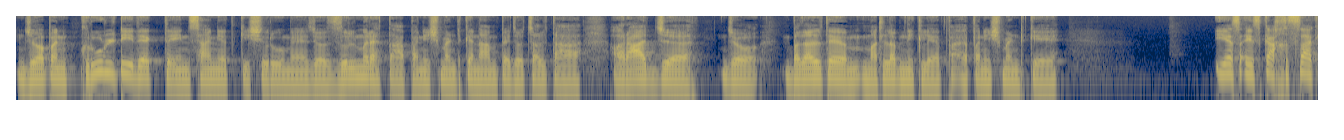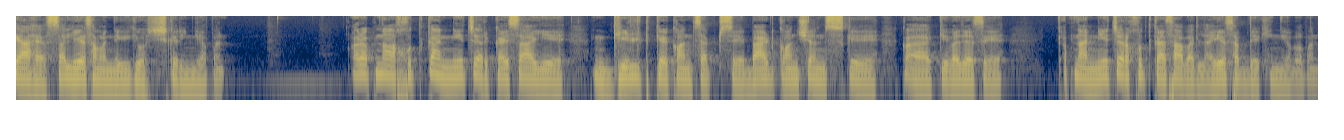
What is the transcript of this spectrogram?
جو اپن کرولٹی دیکھتے انسانیت کی شروع میں، جو ظلم رہتا پنشمنٹ کے نام پہ جو چلتا، اور آج جو بدلتے مطلب نکلے پنشمنٹ کے۔ یہ اس کا قصہ کیا ہے؟ سل یہ سمجھنے کی کوشش کریں گے اپن۔ اور اپنا خود کا نیچر کیسا یہ گلٹ کے کانسیپٹ سے بیڈ کانشنس کے، کی وجہ سے اپنا نیچر خود کیسا بدلا، یہ سب دیکھیں گے اب اپن۔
